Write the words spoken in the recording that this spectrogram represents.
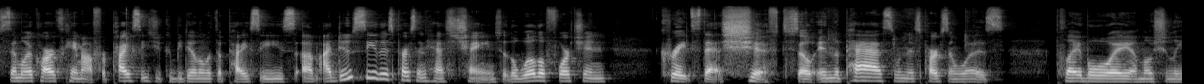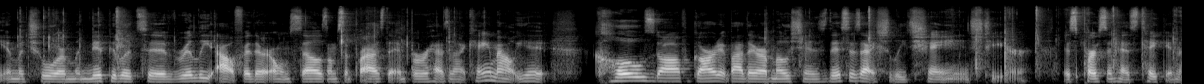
Similar cards came out for Pisces. You could be dealing with a Pisces. Um, I do see this person has changed. So the Wheel of Fortune creates that shift. So in the past, when this person was playboy, emotionally immature, manipulative, really out for their own selves, I'm surprised the Emperor has not came out yet. Closed off, guarded by their emotions. This has actually changed here. This person has taken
